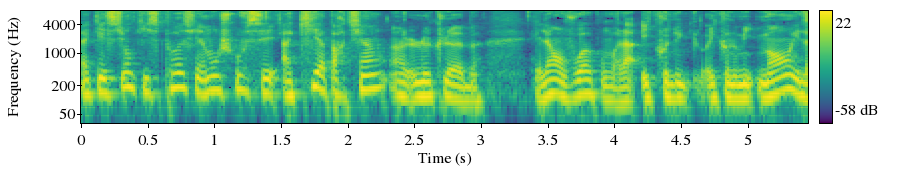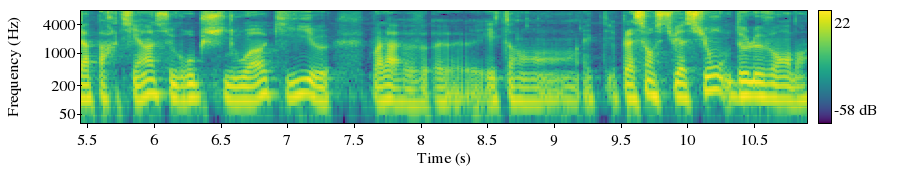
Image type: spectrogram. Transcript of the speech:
la question qui se pose finalement, je trouve, c'est à qui appartient le club? Et là, on voit, bon, voilà, économiquement, il appartient à ce groupe chinois qui, voilà, est, en, est placé en situation de le vendre.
